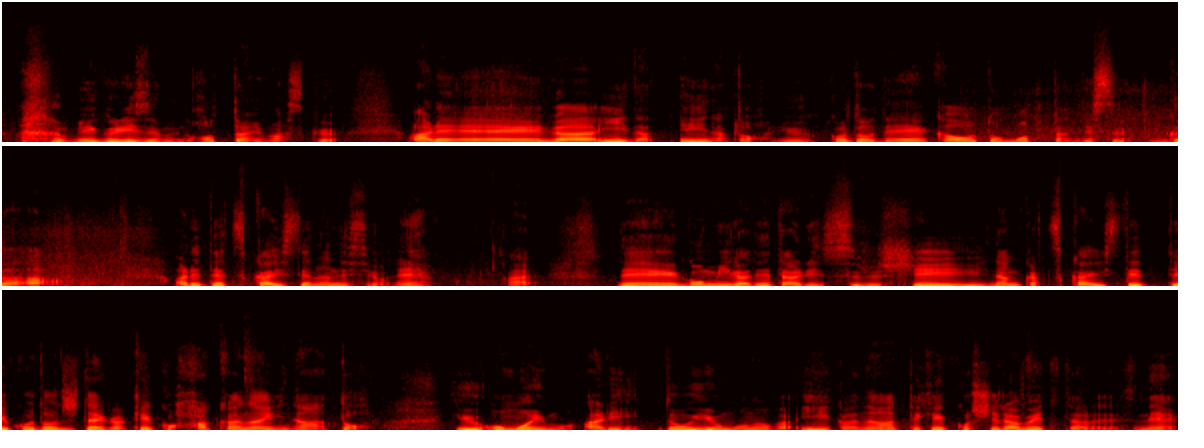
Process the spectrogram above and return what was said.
メグリズムのホットアイマスク。あれがいいだいいなということで買おうと思ったんですがあれって使い捨てなんですよね。はい、でゴミが出たりするしなんか使い捨てってこと自体が結構儚いなという思いもありどういうものがいいかなって結構調べてたらですね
